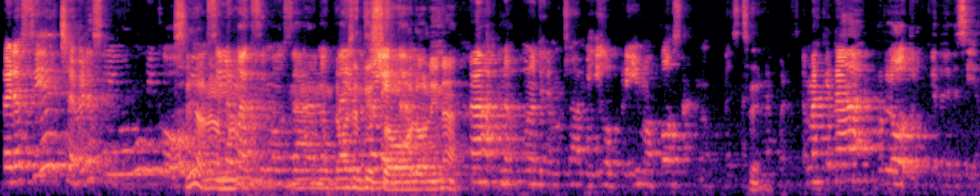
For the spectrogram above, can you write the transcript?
Pero sí es chévere ser hijo único, Sí, sí, no, lo máximo, o sea, no, me no sentí molesta. solo ni nada. Ajá, no, uno tiene muchos amigos, primos, cosas, ¿no? Sí. es. Más que nada por lo otro que te decía,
